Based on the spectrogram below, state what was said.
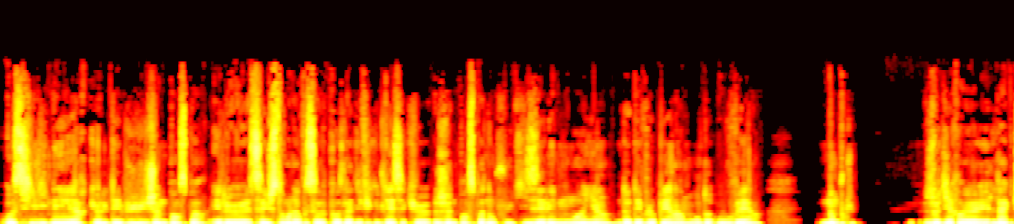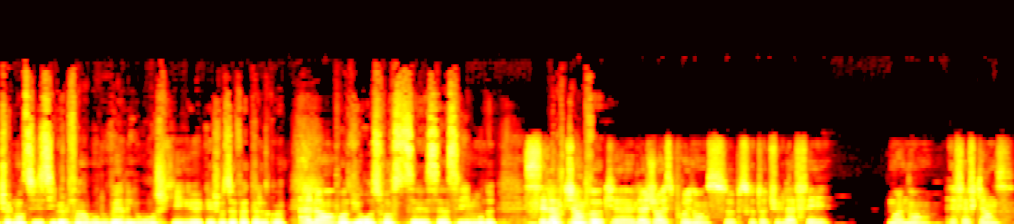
aussi linéaire que le début? Je ne pense pas. Et le c'est justement là où ça pose la difficulté, c'est que je ne pense pas non plus qu'ils aient les moyens de développer un monde ouvert non plus. Je veux dire, euh, là actuellement, s'ils veulent faire un monde ouvert, ils vont en chier euh, quelque chose de fatal, quoi. Alors, Point de vue ressources, c'est assez immonde. c'est là par que contre- j'invoque euh, la jurisprudence, parce que toi tu l'as fait, moi non, FF15.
